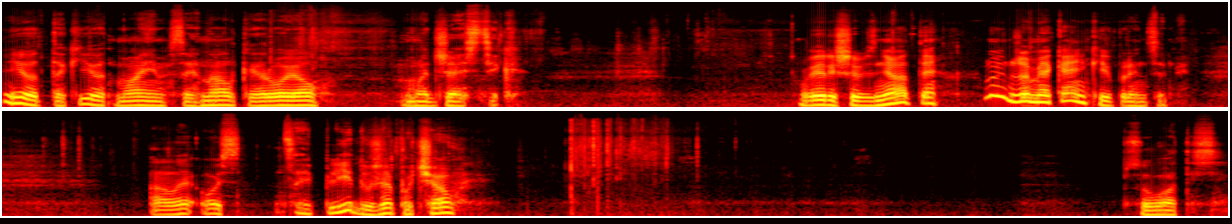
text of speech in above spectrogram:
І от такі от маємо сигналки Royal Majestic. Вирішив зняти. Ну, він вже м'якенький, в принципі. Але ось цей плід вже почав псуватись.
